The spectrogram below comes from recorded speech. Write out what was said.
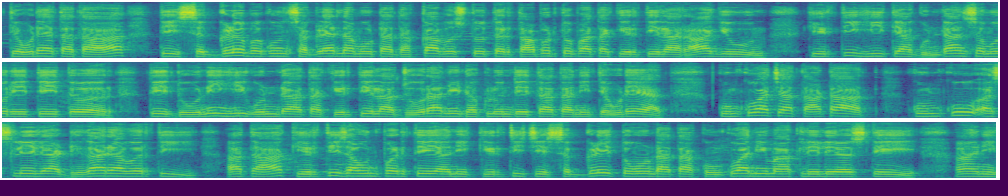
तेवढ्यात आता ते सगळं बघून सगळ्यांना मोठा धक्का बसतो. तर ताबडतोब आता कीर्तीला राग येऊन कीर्ती ही त्या गुंडांसमोर येते. तर तर ते दोन्हीही गुंड आता कीर्तीला जोराने ढकलून देतात आणि तेवढ्यात कुंकवाच्या ताटात कुंकू असलेल्या ढिगाऱ्यावरती आता कीर्ती जाऊन पडते आणि कीर्तीचे सगळे तोंड आता कुंकवानी माखलेले असते. आणि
